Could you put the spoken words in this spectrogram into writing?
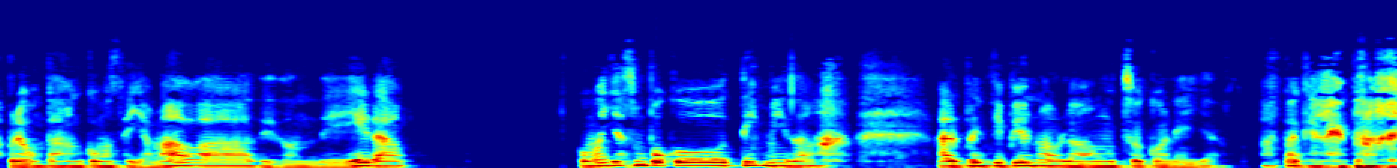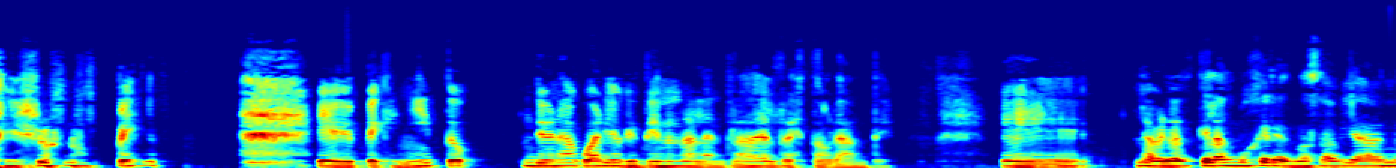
La preguntaban cómo se llamaba, de dónde era. Como ella es un poco tímida, al principio no hablaba mucho con ella, hasta que le trajeron un pez eh, pequeñito de un acuario que tienen a la entrada del restaurante. Eh, la verdad es que las mujeres no sabían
